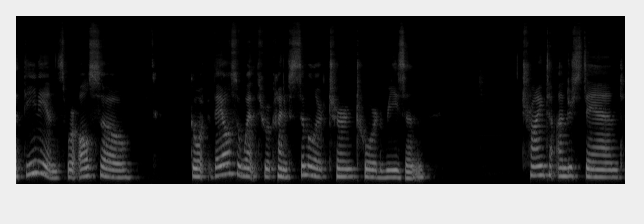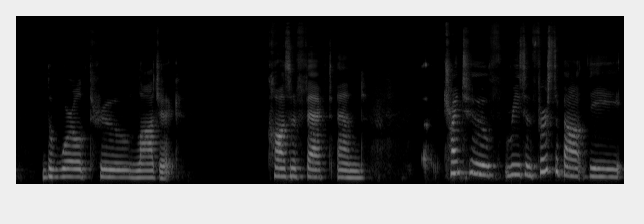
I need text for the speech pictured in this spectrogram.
athenians were also going they also went through a kind of similar turn toward reason trying to understand the world through logic, cause and effect, and trying to reason first about the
